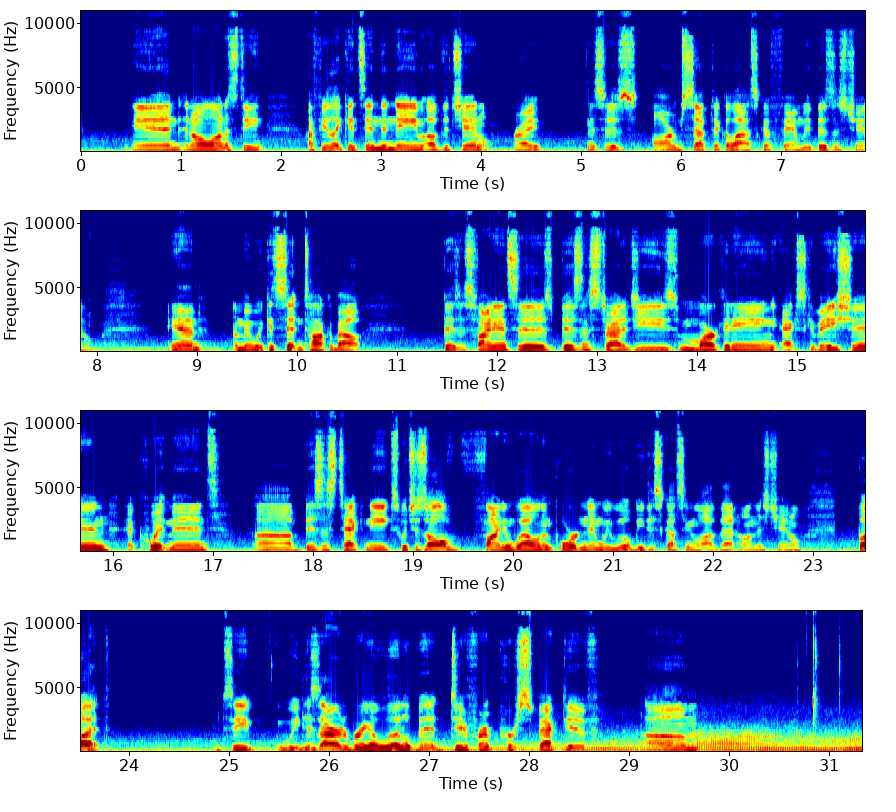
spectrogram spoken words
And in all honesty, I feel like it's in the name of the channel, right? This is Arm Septic Alaska Family Business Channel. And I mean, we could sit and talk about business finances, business strategies, marketing, excavation, equipment, uh, business techniques, which is all fine and well and important, and we will be discussing a lot of that on this channel. But See, we desire to bring a little bit different perspective um,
